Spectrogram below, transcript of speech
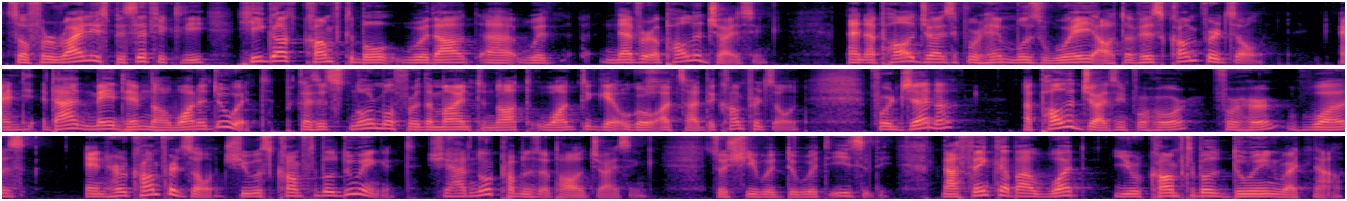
So for Riley specifically, he got comfortable without uh, with never apologizing and apologizing for him was way out of his comfort zone. And that made him not want to do it because it's normal for the mind to not want to get, go outside the comfort zone. For Jenna, apologizing for her for her was in her comfort zone. She was comfortable doing it. She had no problems apologizing. So she would do it easily. Now think about what you're comfortable doing right now.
